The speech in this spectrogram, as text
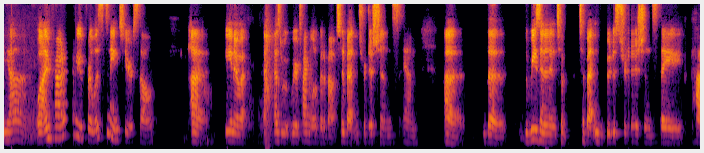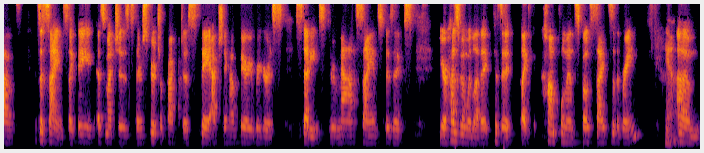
yeah well i'm proud of you for listening to yourself uh, you know as we were talking a little bit about tibetan traditions and uh, the the reason in Tibetan Buddhist traditions they have it's a science. Like they, as much as their spiritual practice, they actually have very rigorous studies through math, science, physics. Your husband would love it because it like complements both sides of the brain. Yeah. Um,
